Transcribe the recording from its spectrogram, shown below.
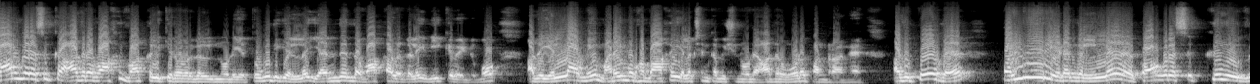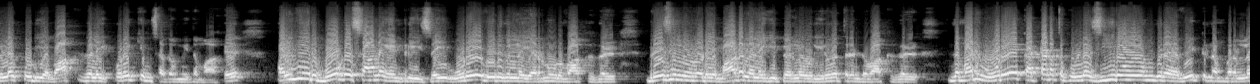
காங்கிரசுக்கு ஆதரவாக வாக்களிக்கிறவர்களுடைய தொகுதிகளில் எந்தெந்த வாக்காளர்களை நீக்க வேண்டுமோ அதை எல்லாமே மறைமுகமாக எலெக்ஷன் கமிஷனோட ஆதரவோட பண்றாங்க. அது போக பல்வேறு இடங்கள்ல காங்கிரசுக்கு விழக்கூடிய வாக்குகளை குறைக்கும் சதவீதமாக பல்வேறு போகஸான என்ட்ரிஸை ஒரே வீடுகளில் இருநூறு வாக்குகள் பிரேசிலினுடைய மாடல் அழகி பேர்ல ஒரு இருபத்தி ரெண்டு வாக்குகள். இந்த மாதிரி ஒரே கட்டடத்துக்குள்ள ஜீரோங்கிற வீட்டு நம்பர்ல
